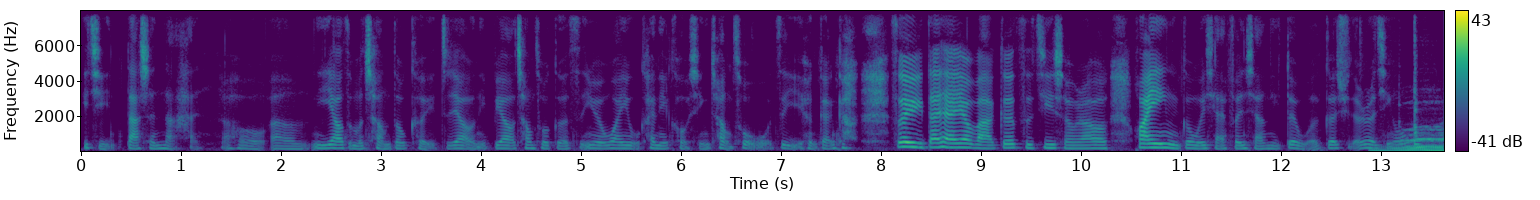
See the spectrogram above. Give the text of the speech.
一起大声呐喊，然后嗯，你要怎么唱都可以，只要你不要唱错歌词，因为万一我看你口型唱错，我自己也很尴尬。所以大家要把歌词记熟，然后欢迎你跟我一起来分享你对我的歌曲的热情哦。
